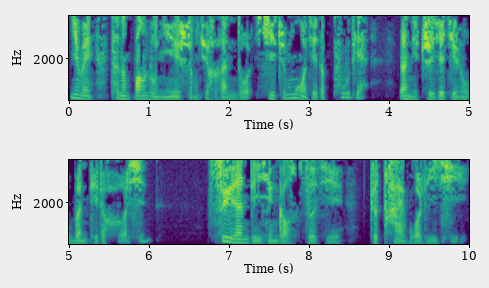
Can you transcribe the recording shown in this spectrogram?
因为它能帮助你省去很多细枝末节的铺垫，让你直接进入问题的核心。虽然理性告诉自己这太过离奇，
